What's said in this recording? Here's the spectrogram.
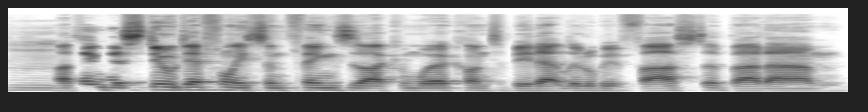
mm. I think there's still definitely some things that I can work on to be that little bit faster, but um,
